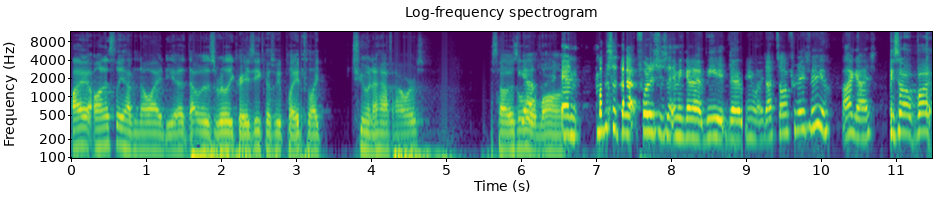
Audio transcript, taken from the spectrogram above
I honestly have no idea. That was really crazy because we played for like two and a half hours. So it was a Yeah, little long. And most of that footage isn't even gonna be there. Anyway, that's all for today's video. Bye, guys. Peace out. Bye.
